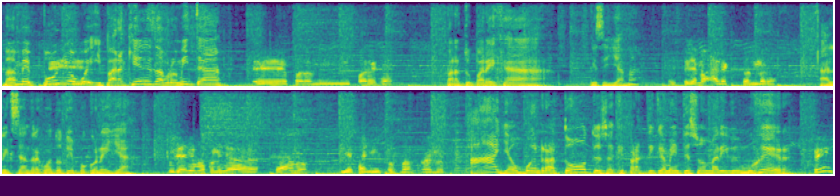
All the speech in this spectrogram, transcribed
Dame puño, Sí. güey. ¿Y para quién es la bromita? Eh, para mi pareja. Para tu pareja, ¿qué se llama? Se llama Alexandra. Alexandra, ¿cuánto tiempo con ella? Pues ya llevo con ella, ya unos 10 añitos más o menos. Ah, ya un buen ratote, o sea que prácticamente son marido y mujer. Sí,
